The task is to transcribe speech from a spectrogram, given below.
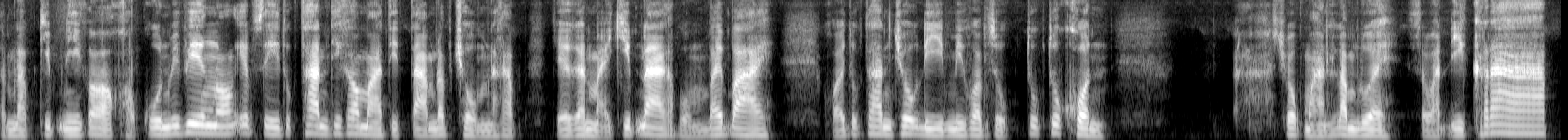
สำหรับคลิปนี้ก็ขอบคุณพี่ๆน้องๆ FC ทุกท่านที่เข้ามาติดตามรับชมนะครับ เจอกันใหม่คลิปหน้าครับผมบายบายขอให้ทุกท่านโชคดีมีความสุขทุกๆคน โชคหมานร่ำรวย สวัสดีครับ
